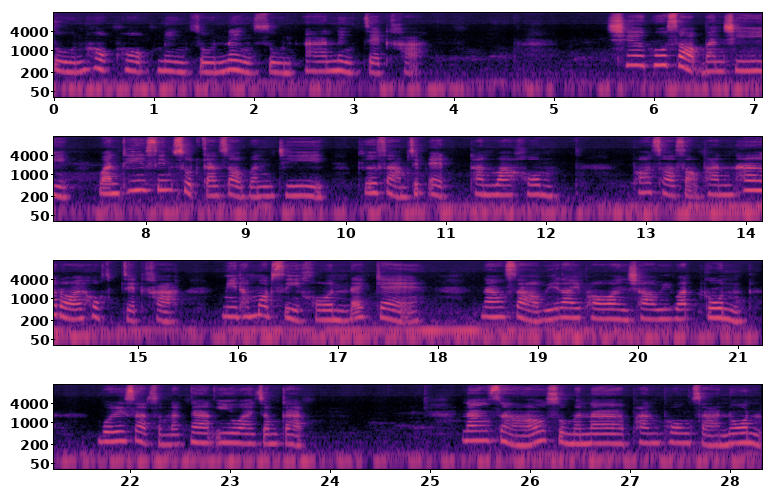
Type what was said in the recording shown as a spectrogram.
06610100R17 ค่ะ ชื่อผู้สอบบัญชี วันที่สิ้นสุดการสอบบัญชี คือ 31 ธันวาคม พศ 2567 ค่ะ มีทั้งหมด 4 คนได้แก่ นางสาววิไลพร ชาวิวัฒกุล บริษัทสำนักงาน EY จำกัด นางสาวสุมนา พันพงษานนท์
